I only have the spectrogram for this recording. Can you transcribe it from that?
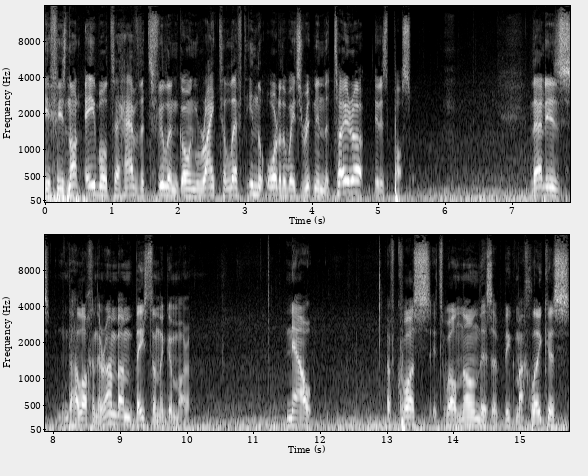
if he's not able to have the tefillin going right to left in the order the way it's written in the Torah, it is possible. That is the halach in the Rambam based on the Gemara. Now, of course, it's well known there's a big machloikas,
